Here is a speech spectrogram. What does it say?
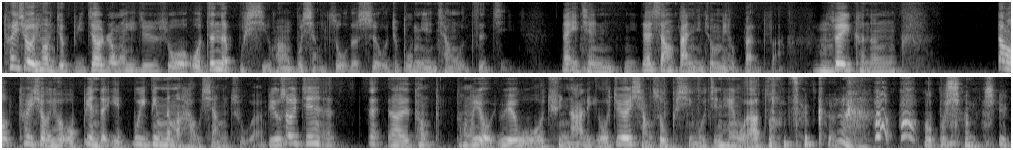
退休以后，你就比较容易，就是说我真的不喜欢我不想做的事，我就不勉强我自己。那以前你在上班，你就没有办法，嗯所以可能到退休以后，我变得也不一定那么好相处啊。比如说今天。呃在呃，同朋友约我去哪里，我就会想说不行，我今天我要做这个，我不想去。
